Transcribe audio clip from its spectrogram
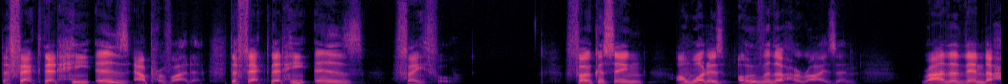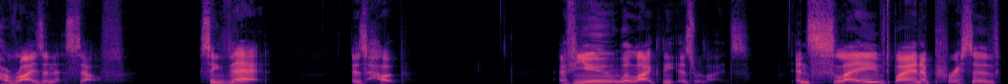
The fact that He is our provider, the fact that He is faithful. Focusing on what is over the horizon rather than the horizon itself. See, that is hope. If you were like the Israelites, enslaved by an oppressive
